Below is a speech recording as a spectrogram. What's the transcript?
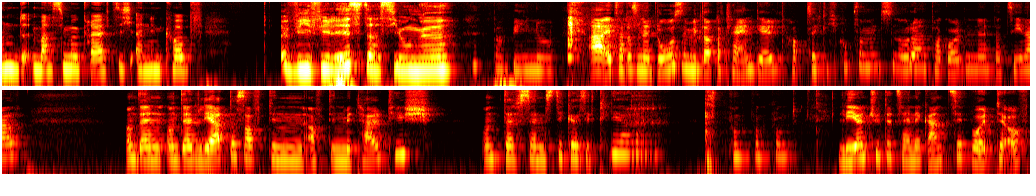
Und Massimo greift sich an den Kopf. Wie viel ist das, Junge? Bambino. Ah, jetzt hat er so eine Dose mit lauter Kleingeld, hauptsächlich Kupfermünzen, oder? Ein paar goldene, ein paar Zehnerl. Und, ein, und er leert das auf den, auf den Metalltisch und da ist ein Sticker, der sieht klirr. Punkt, Punkt, Punkt. Leon schüttet seine ganze Beute auf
